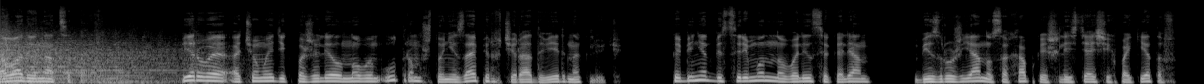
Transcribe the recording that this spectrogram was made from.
Глава 12. Первое, о чем Эдик пожалел новым утром, что не запер вчера дверь на ключ. В кабинет бесцеремонно валился Колян, без ружья, но с охапкой шелестящих пакетов,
